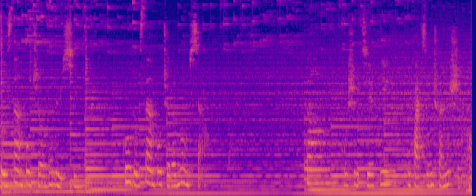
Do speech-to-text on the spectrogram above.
独散步者的旅行，孤独散步者的梦想。当不是结冰无法行船的时候，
